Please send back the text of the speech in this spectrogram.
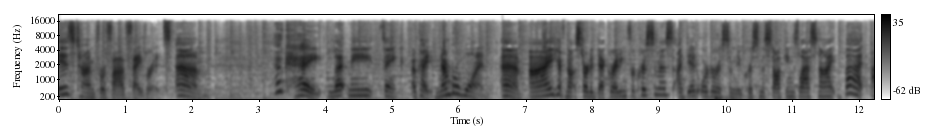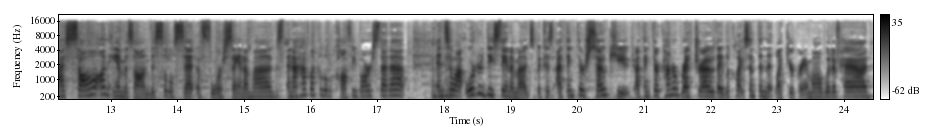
Is time for five favorites. Um okay, let me think. Okay, number 1. Um I have not started decorating for Christmas. I did order us some new Christmas stockings last night, but I saw on Amazon this little set of four Santa mugs and I have like a little coffee bar set up. And so I ordered these Santa mugs because I think they're so cute. I think they're kind of retro. They look like something that like your grandma would have had.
